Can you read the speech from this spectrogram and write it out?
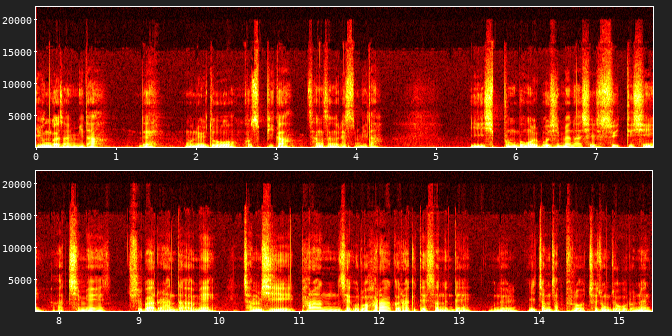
윤 과장입니다. 네, 오늘도 코스피가 상승을 했습니다. 이 10분 봉을 보시면 아실 수 있듯이 아침에 출발을 한 다음에 잠시 파란색으로 하락을 하기도 했었는데 오늘 1.4% 최종적으로는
